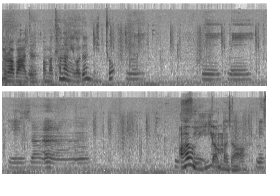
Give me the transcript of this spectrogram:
이리 와봐 아들. 엄마 켜낭이거든? 20초? 미 미 미자 아유 이게 안 맞아. 미시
